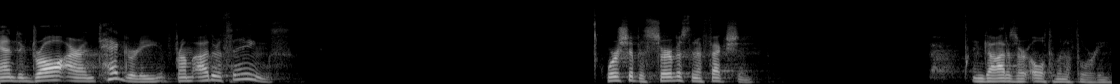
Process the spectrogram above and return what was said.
and to draw our integrity from other things. Worship is service and affection, and God is our ultimate authority.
